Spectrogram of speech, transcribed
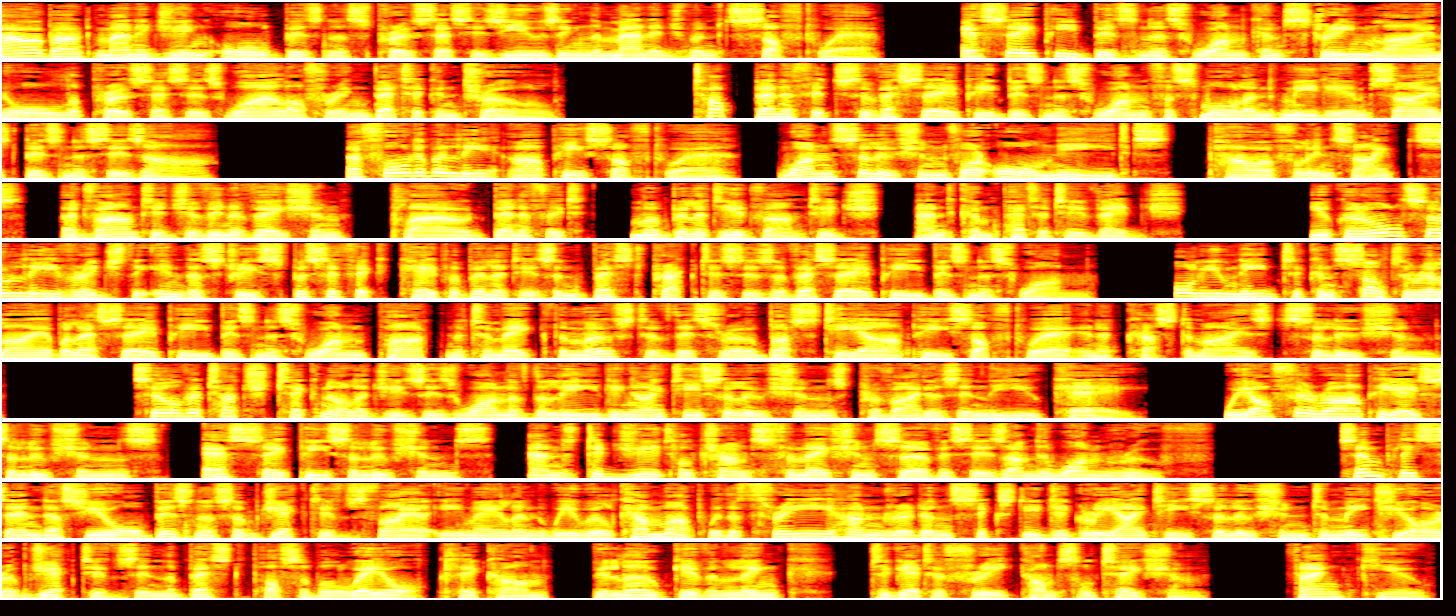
How about managing all business processes using the management software? SAP Business One can streamline all the processes while offering better control. Top benefits of SAP Business One for small and medium-sized businesses are Affordable ERP software, one solution for all needs, powerful insights, advantage of innovation, cloud benefit, mobility advantage, and competitive edge. You can also leverage the industry-specific capabilities and best practices of SAP Business One. All you need to consult a reliable SAP Business One partner to make the most of this robust ERP software in a customized solution. Silvertouch Technologies is one of the leading IT solutions providers in the UK. We offer RPA solutions, SAP solutions, and digital transformation services under one roof. Simply send us your business objectives via email and we will come up with a 360 degree IT solution to meet your objectives in the best possible way or click on, below given link, to get a free consultation. Thank you.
